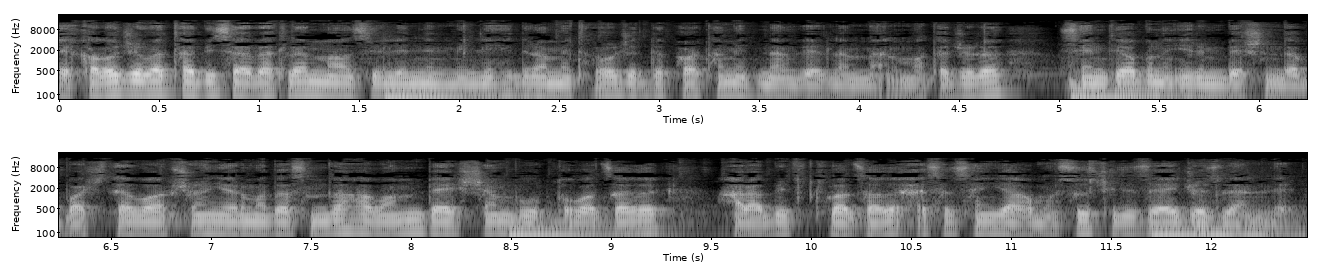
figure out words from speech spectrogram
Ekologiya və Təbii Sərvətlər Nazirliyinin Milli Hidrometeorologiya Departamentindən verilən məlumata görə, sentyabrın 25-də Bakıda və Abşeron yarımadasında havanın dəyişkən buludlu olacağı, arabir tutulacağı, əsasən yağmursuz keçəcəyi gözlənilir.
